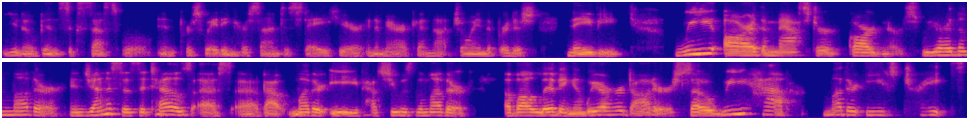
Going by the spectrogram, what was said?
you know, been successful in persuading her son to stay here in America and not join the British Navy. We are the master gardeners. We are the mother. In Genesis, it tells us uh, about Mother Eve, how she was the mother of all living, and we are her daughters. So we have Mother Eve's traits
